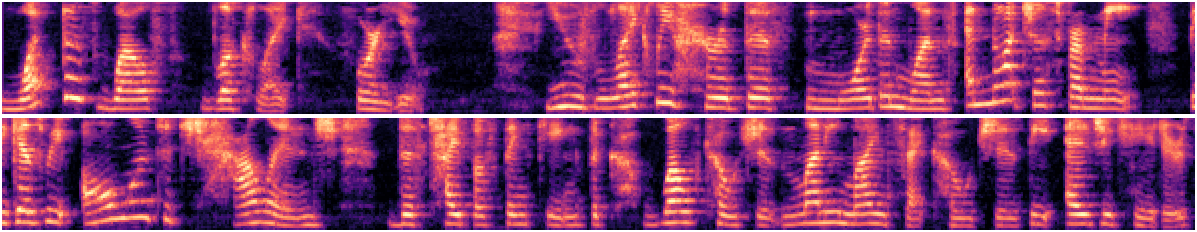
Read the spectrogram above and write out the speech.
What does wealth look like for you? You've likely heard this more than once, and not just from me, because we all want to challenge this type of thinking the wealth coaches, money mindset coaches, the educators,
